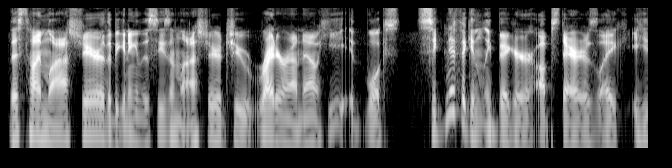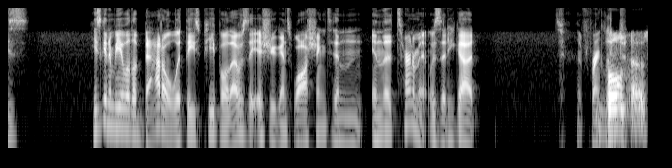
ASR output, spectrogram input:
this time last year, the beginning of the season last year, to right around now. He looks significantly bigger upstairs. Like he's he's going to be able to battle with these people. That was the issue against Washington in the tournament was that he got frankly de- Bulldoze.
